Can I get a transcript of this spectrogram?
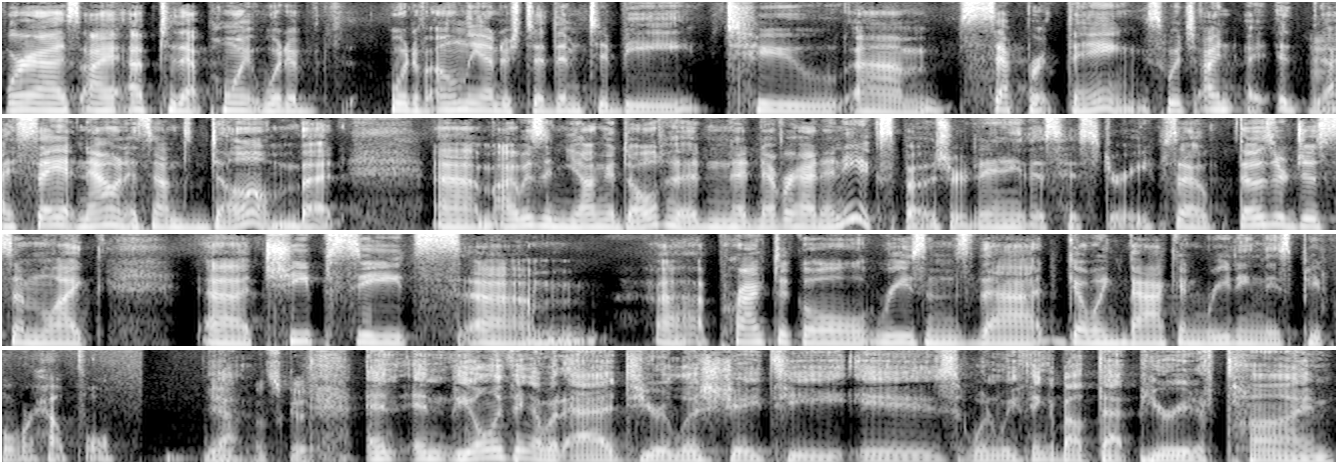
Whereas I, up to that point, would have would have only understood them to be two um, separate things. Which I it, mm. I say it now and it sounds dumb, but um, I was in young adulthood and had never had any exposure to any of this history. So those are just some like uh, cheap seats, um, uh, practical reasons that going back and reading these people were helpful. Yeah. yeah. that's good. And and the only thing I would add to your list, JT, is when we think about that period of time,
